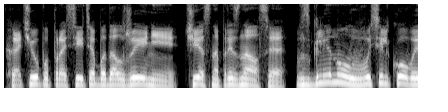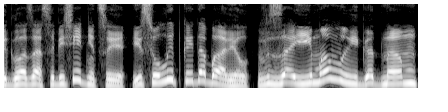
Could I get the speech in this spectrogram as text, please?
«Хочу попросить об одолжении», — честно признался. Взглянул в васильковые глаза собеседницы и с улыбкой добавил «взаимовыгодном».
